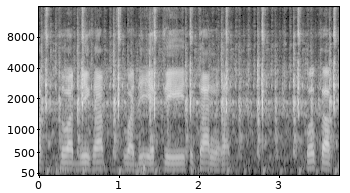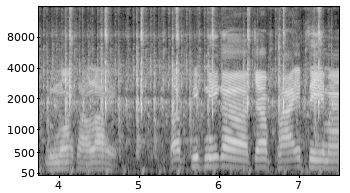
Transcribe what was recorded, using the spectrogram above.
รับ สวัสดีครับ สวัสดีเอฟซีทุกท่านนะครับพบกับลุงน้อยชาวไร่ครับคลิปนี้ก็จะพาเอฟซีมา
